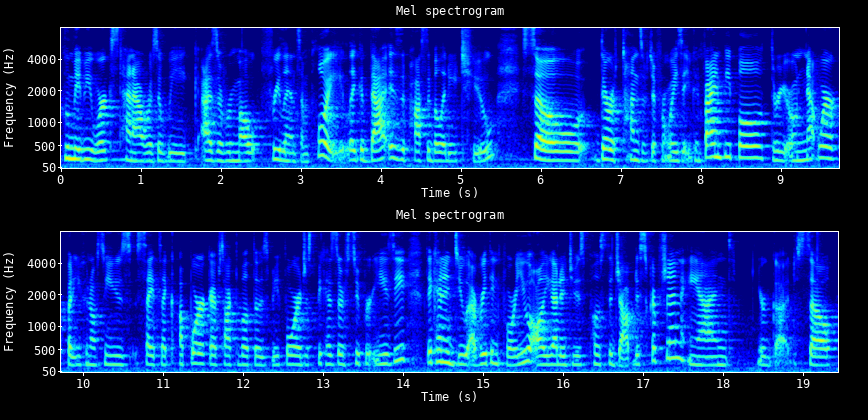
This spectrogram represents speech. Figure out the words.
who maybe works 10 hours a week as a remote freelance employee like that is a possibility too. So there are tons of different ways that you can find people through your own network but you can also use sites like upwork. I've talked about those before just because they're super easy. They kind of do everything for you. All you got to do is post the job description and you're good. So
